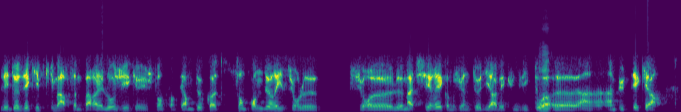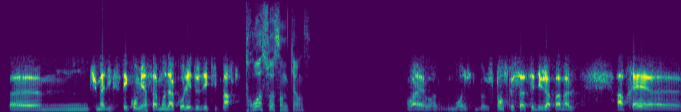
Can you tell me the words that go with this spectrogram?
Les deux équipes qui marquent, ça me paraît logique et je pense qu'en termes de cote, sans prendre de risque sur le, sur le match serré, comme je viens de te dire, avec une victoire, mm. un, but d'écart, euh, tu m'as dit que c'était combien ça Monaco, les deux équipes marquent 3,75. Ouais, bon, je, pense que ça, c'est déjà pas mal. Après, euh,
